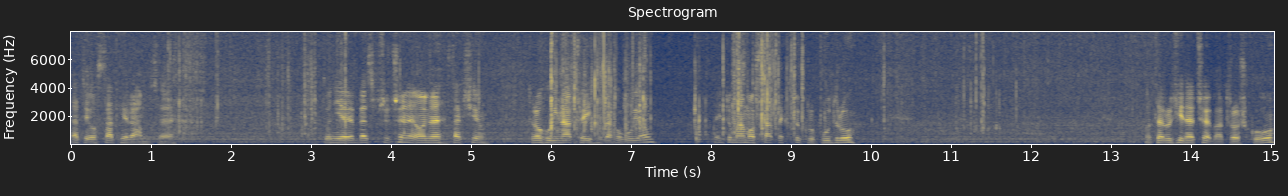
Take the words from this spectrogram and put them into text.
na tej ostatniej ramce To nie bez przyczyny one tak się trochę inaczej zachowują. No i tu mam ostatek cukru pudru. No tę rodzinę trzeba troszkę.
